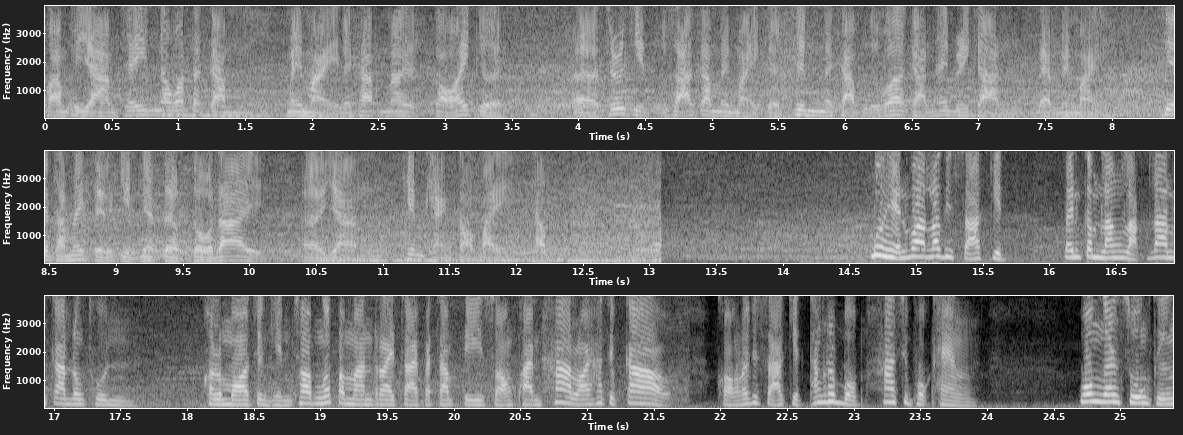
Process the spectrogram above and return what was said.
ความพยายามใช้นวัตกรรมใหม่ๆนะครับมาก่อให้เกิด ธุรกิจอุตสาหกรรมใหม่ๆ เกิดขึ้นนะครับหรือว่าการให้บริการแบบใหม่ ๆ ที่จะทำให้เศรษฐกิจเนี่ยเติบโตได้เอ่ออย่างเข้มแข็งต่อไปครับ เมื่อเห็นว่ารัฐวิสาหกิจเป็นกำลังหลักด้านการลงทุนคลมจึงเห็นชอบงบประมาณรายจ่ายประจำปี 2559 ของรัฐวิสาหกิจทั้งระบบ 56 แห่ง วงเงินสูงถึง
